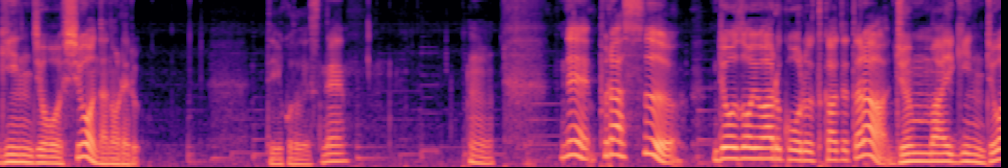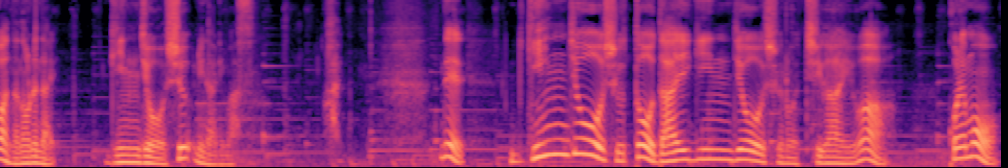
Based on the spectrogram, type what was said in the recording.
吟醸酒を名乗れる。っていうことですね。うん。で、プラス、醸造用アルコールを使ってたら、純米吟醸は名乗れない。吟醸酒になります。はい。で、吟醸酒と大吟醸酒の違いは、これも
